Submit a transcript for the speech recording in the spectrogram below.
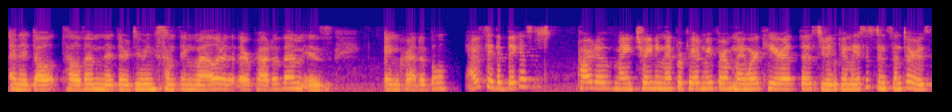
an adult tell them that they're doing something well or that they're proud of them is incredible. I would say the biggest part of my training that prepared me for my work here at the Student and Family Assistance Center is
